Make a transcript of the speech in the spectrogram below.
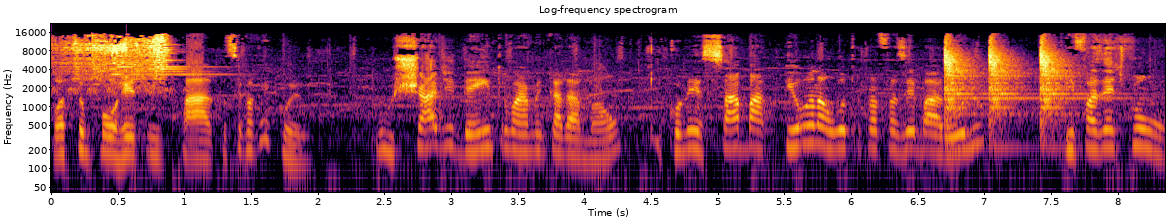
pode ser um porrete, um espada, pode ser qualquer coisa. Puxar de dentro uma arma em cada mão e começar a bater uma na outra pra fazer barulho e fazer tipo um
